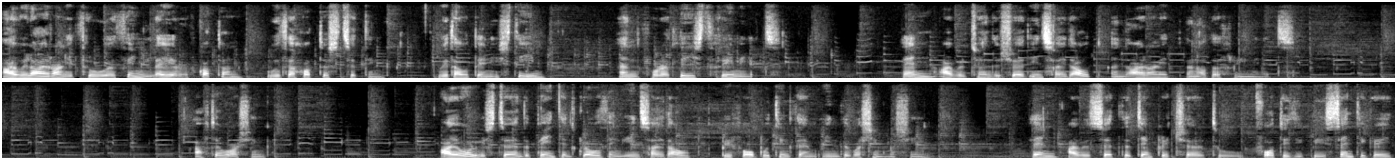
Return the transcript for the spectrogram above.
I will iron it through a thin layer of cotton with the hottest setting, without any steam, and for at least 3 minutes. Then I will turn the shirt inside out and iron it another 3 minutes. After washing, I always turn the painted clothing inside out before putting them in the washing machine. Then I will set the temperature to 40 degrees centigrade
